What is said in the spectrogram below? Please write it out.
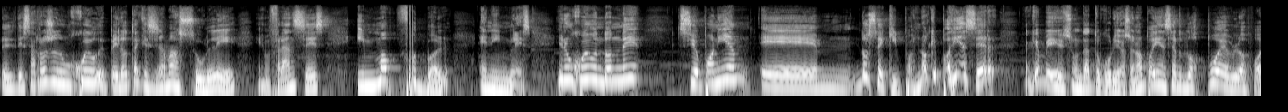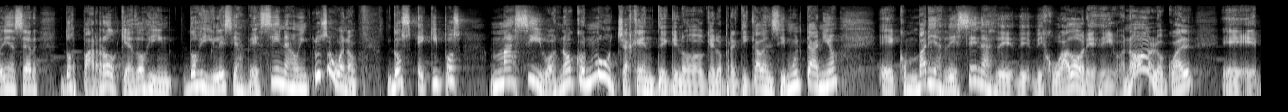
el desarrollo de un juego de pelota que se llama Soulé en francés y Mob Football en inglés. Era un juego en donde se oponían eh, dos equipos, ¿no? Que podían ser, aquí es un dato curioso, ¿no? Podían ser dos pueblos, podían ser dos parroquias, dos, dos iglesias vecinas o incluso, bueno, dos equipos masivos, ¿no? Con mucha gente que lo, que lo practicaba en simultáneo, eh, con varias decenas de, jugadores, digo, ¿no? Lo cual, eh,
